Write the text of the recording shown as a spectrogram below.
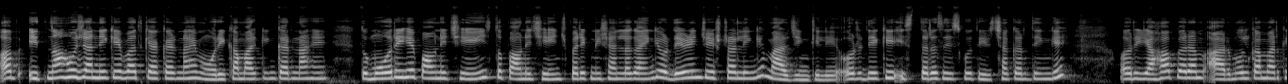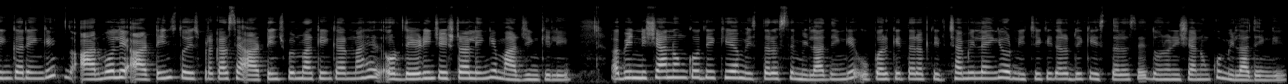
अब इतना हो जाने के बाद क्या करना है? मोरी का मार्किंग करना है। तो मोरी है पौने छः इंच तो पौने छः इंच पर एक निशान लगाएँगे और डेढ़ इंच एक्स्ट्रा लेंगे मार्जिन के लिए। और देखिए इस तरह से इसको तिरछा कर देंगे। और यहाँ पर हम आर्मोल का मार्किंग करेंगे। तो आर्मोल है आठ इंच तो इस प्रकार से आठ इंच पर मार्किंग करना है और डेढ़ इंच एक्स्ट्रा लेंगे मार्जिन के लिए। अब इन निशानों को देखिए, हम इस तरह से मिला देंगे। ऊपर की तरफ़ तिरछा मिलाएँगे और नीचे की तरफ़ देखिए, इस तरह से दोनों निशानों को मिला देंगे।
